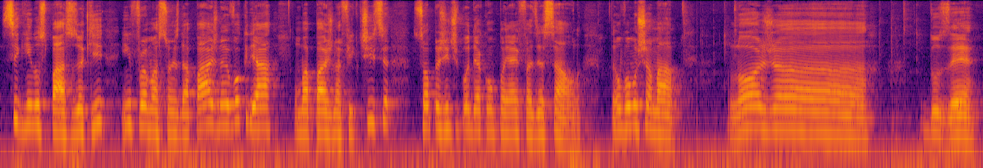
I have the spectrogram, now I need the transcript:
seguindo os passos aqui, informações da página, eu vou criar uma página fictícia só para a gente poder acompanhar e fazer essa aula. Então, vamos chamar loja do Zé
